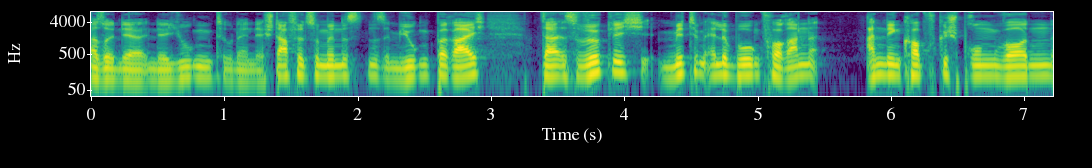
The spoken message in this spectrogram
Also in der, in der Jugend oder in der Staffel zumindest, im Jugendbereich. Da ist wirklich mit dem Ellenbogen voran an den Kopf gesprungen worden.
